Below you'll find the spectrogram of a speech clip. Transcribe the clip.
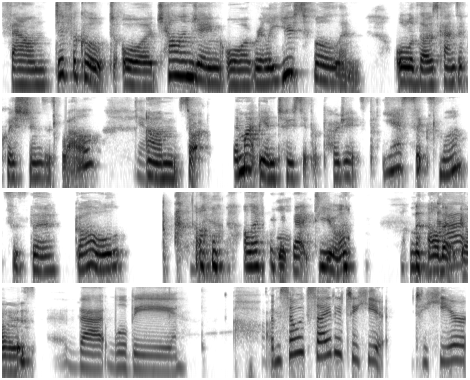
found difficult or challenging or really useful and all of those kinds of questions as well. Yeah. Um, so they might be in two separate projects, but yeah, six months is the goal. I'll, I'll have to get back to you on, on how that, that goes that will be ah, i'm so excited to hear to hear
